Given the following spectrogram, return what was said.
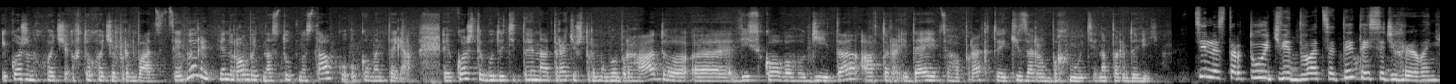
і кожен хоче, хто хоче придбати цей виріб, він робить наступну ставку у коментарях. Кошти будуть йти на третю штурмову бригаду е, військового гіта, автора ідеї цього проекту, який зараз в Бахмуті на передовій. Ціни стартують від 20 тисяч гривень.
